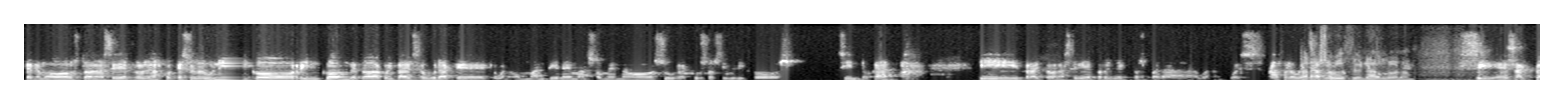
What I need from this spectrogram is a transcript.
tenemos toda una serie de problemas porque es el único rincón de toda la cuenca del Segura que, que, bueno, aún mantiene más o menos sus recursos hídricos sin tocar. Y pero hay toda una serie de proyectos para bueno, pues aprovecharlo. Para solucionarlo, ¿no? Sí, exacto.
